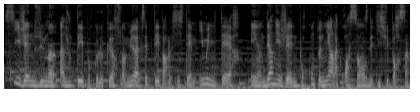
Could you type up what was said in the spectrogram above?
6 gènes humains ajoutés pour que le cœur soit mieux accepté par le système immunitaire, et un dernier gène pour contenir la croissance des tissus porcins.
